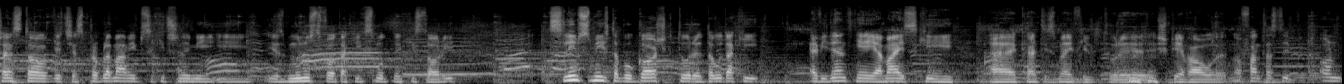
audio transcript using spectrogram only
często, wiecie, z problemami psychicznymi i jest mnóstwo takich smutnych historii. Slim Smith to był gość, który to był taki ewidentnie jamański Curtis Mayfield, który śpiewał, no fantastycznie. On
